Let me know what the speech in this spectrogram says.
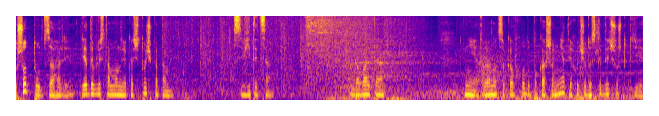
Що тут взагалі? Я дивлюсь, там вон якась штучка там світиться. Давайте. Нет, вернуться ко входу пока що нет. Я хочу дослідити, що ж тут є.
